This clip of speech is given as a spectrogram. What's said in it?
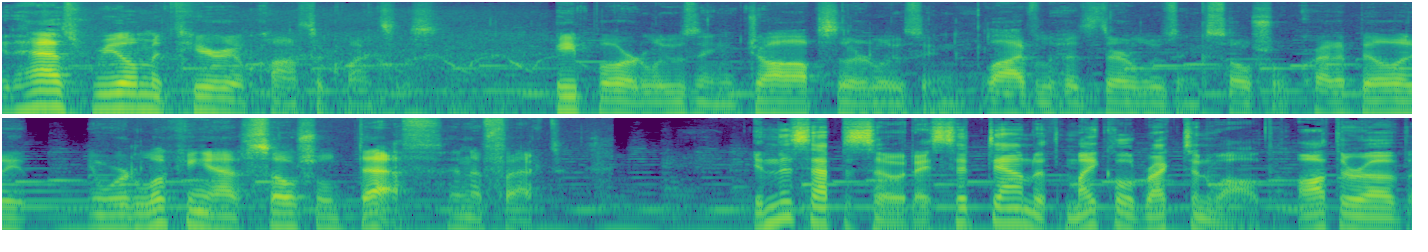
It has real material consequences. People are losing jobs, they're losing livelihoods, they're losing social credibility, and we're looking at social death in effect. In this episode, I sit down with Michael Rectenwald, author of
